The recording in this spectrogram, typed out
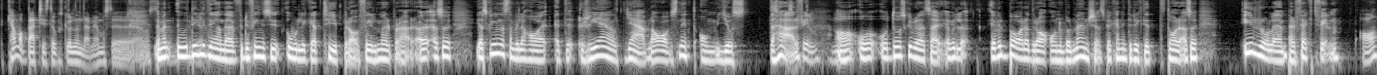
Det kan vara Bert sista oskulden där, men jag måste... Jag måste Nej, men, det är lite grann där, för det finns ju olika typer av filmer på det här. Alltså, jag skulle nästan vilja ha ett, rejält jävla avsnitt om just det här. Film. Mm. Ja, och, och då skulle jag vilja så här, jag vill, jag vill bara dra honorable mentions, för jag kan inte riktigt ta det. Alltså, Yrrol är en perfekt film. Ja,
